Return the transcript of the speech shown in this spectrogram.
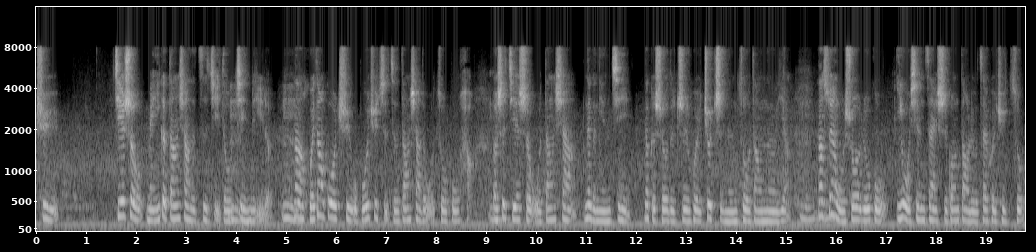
去接受每一个当下的自己都嗯尽力了。嗯那回到过去，我不会去指责当下的我做不好，嗯而是接受我当下那个年纪、那个时候的智慧，就只能做到那样。嗯那虽然我说，如果以我现在时光倒流再回去做，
